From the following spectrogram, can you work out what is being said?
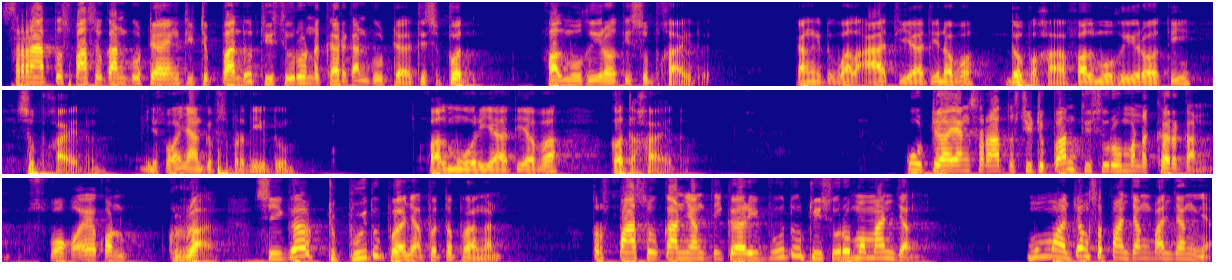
100 pasukan kuda yang di depan itu disuruh negarkan kuda, disebut fal mughirati subha itu. Yang itu wal adiyati napa? Dobha fal mughirati subha itu. Ya, pokoknya anggap seperti itu. Fal muriyati apa? Qadha itu. Kuda yang seratus di depan disuruh menegarkan. Pokoknya kon gerak sehingga debu itu banyak bertebangan. Terus pasukan yang tiga ribu itu disuruh memanjang. Memanjang sepanjang-panjangnya.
